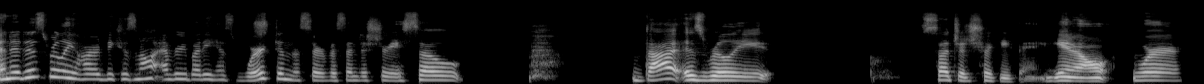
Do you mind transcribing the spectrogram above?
and it is really hard because not everybody has worked in the service industry so that is really such a tricky thing you know we're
